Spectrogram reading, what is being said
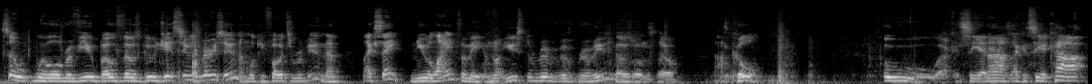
So we will review both those Goo Jit Zus very soon. I'm looking forward to reviewing them. Like I say, new line for me. I'm not used to re re reviewing those ones, so that's cool. Ooh, I can see an ass. I can see a cart.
